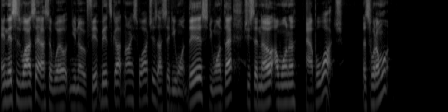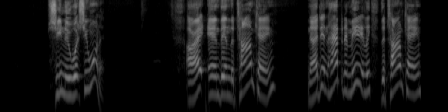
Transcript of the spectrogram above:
And this is why I said. I said, Well, you know, Fitbit's got nice watches. I said, Do you want this? Do you want that? She said, No, I want an Apple Watch. That's what I want. She knew what she wanted. All right, and then the time came. Now, it didn't happen immediately. The time came,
